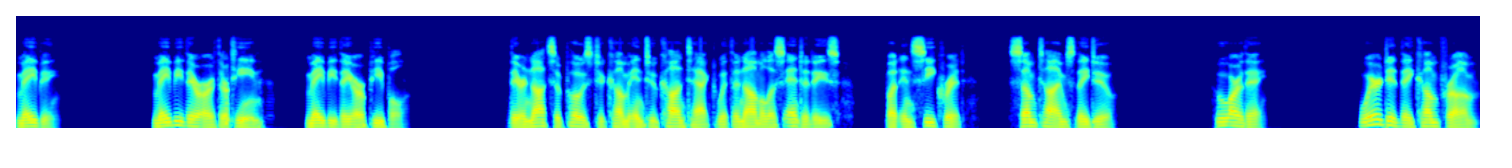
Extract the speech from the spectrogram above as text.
Maybe. Maybe there are 13, maybe they are people. They're not supposed to come into contact with anomalous entities, but in secret, sometimes they do. Who are they? Where did they come from?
